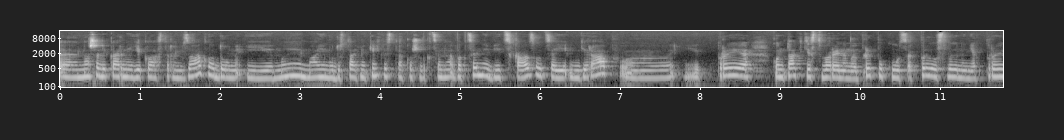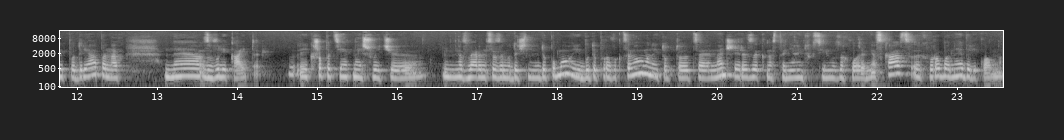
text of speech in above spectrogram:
Е, Наша лікарня є кластерним закладом, і ми маємо достатню кількість також вакцини, вакцини від сказу. Це є індіраб. Е, І при контакті з тваринами, при покусах, при ослиненнях, при подряпинах не зволікайте. Якщо пацієнт найшвидше звернеться за медичною допомогою і буде провакцинований, тобто це менший ризик настання інфекційного захворювання. Сказ е, хвороба невиліковна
